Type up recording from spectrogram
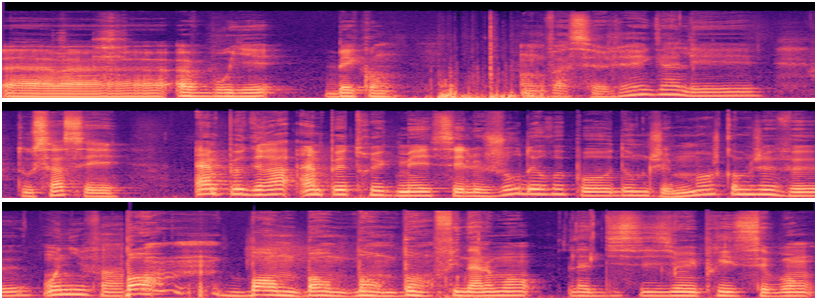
Euh, œuf brouillé, bacon. Se régaler. Tout ça, c'est un peu gras, un peu truc, mais c'est le jour de repos, donc je mange comme je veux. On y va. Bon, bon, bon, bon, bon. Finalement, la décision est prise, c'est bon.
